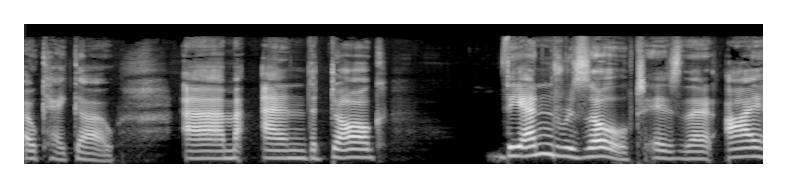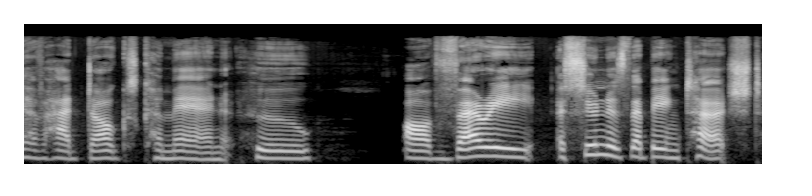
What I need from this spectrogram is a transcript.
Okay, go. Um, and the dog, the end result is that I have had dogs come in who are very, as soon as they're being touched,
